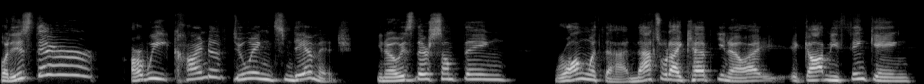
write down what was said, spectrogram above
But is there are we kind of doing some damage? You know is there something wrong with that. And that's what i kept you know i it got me thinking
